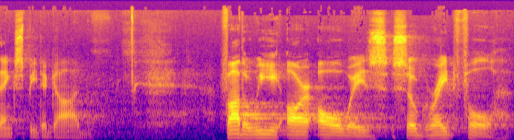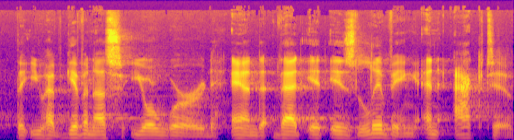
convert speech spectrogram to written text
Thanks be to God. Father, we are always so grateful that you have given us your word and that it is living and active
